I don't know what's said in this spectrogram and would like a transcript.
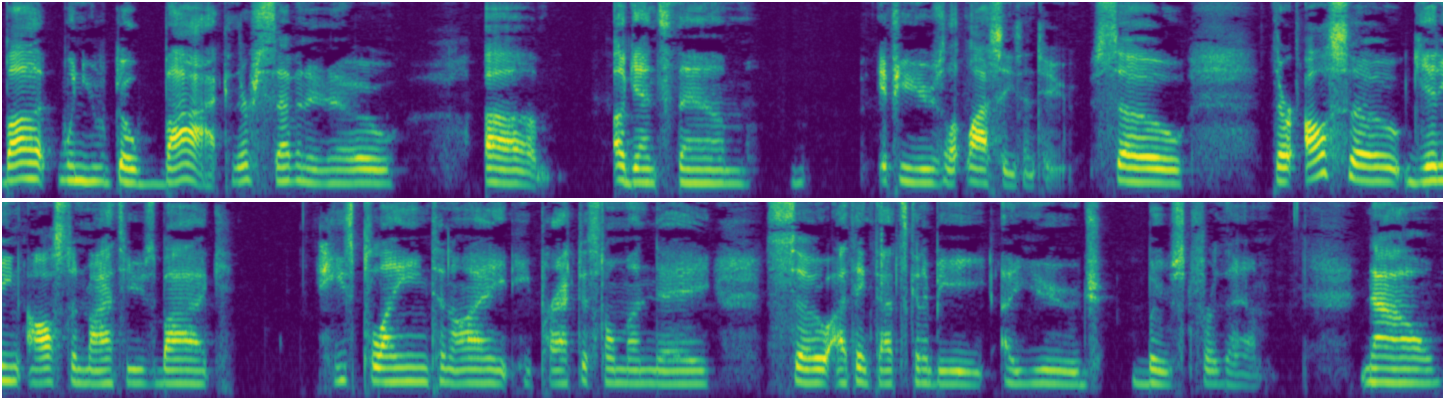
but when you go back, they're seven and zero oh, um, against them. If you use last season too, so they're also getting Auston Matthews back. He's playing tonight. He practiced on Monday. So I think that's going to be a huge boost for them. Now,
